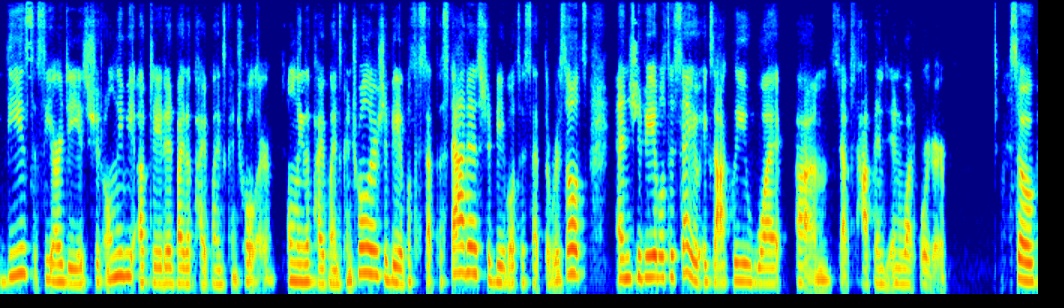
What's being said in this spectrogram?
these CRDs should only be updated by the pipeline's controller. Only the pipeline's controller should be able to set the status, should be able to set the results, and should be able to say exactly what um, steps happened in what order. So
